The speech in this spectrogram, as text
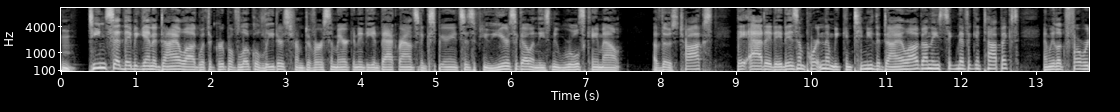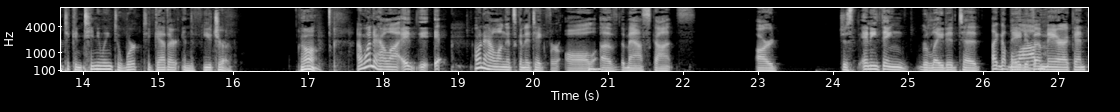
Hmm. Team said they began a dialogue with a group of local leaders from diverse American Indian backgrounds and experiences a few years ago, and these new rules came out of those talks. They added, It is important that we continue the dialogue on these significant topics, and we look forward to continuing to work together in the future. Huh. I wonder how long. It, it, I wonder how long it's going to take for all of the mascots are just anything related to Like a Native blob? American.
